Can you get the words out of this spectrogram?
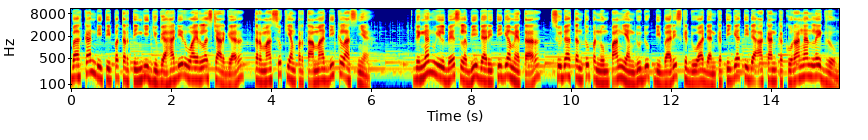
Bahkan di tipe tertinggi juga hadir wireless charger, termasuk yang pertama di kelasnya. Dengan wheelbase lebih dari 3 meter, sudah tentu penumpang yang duduk di baris kedua dan ketiga tidak akan kekurangan legroom.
